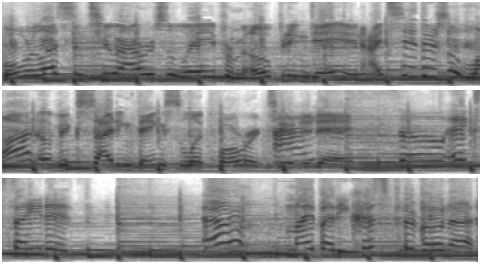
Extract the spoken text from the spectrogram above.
Well, we're less than two hours away from opening day, and I'd say there's a lot of exciting things to look forward to today. So excited. Oh, my buddy Chris Pavona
